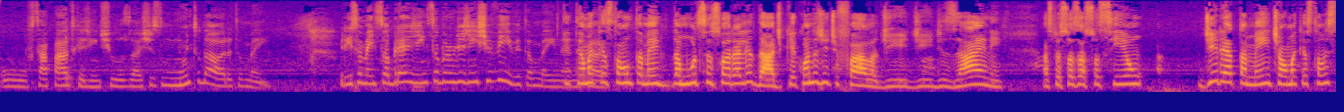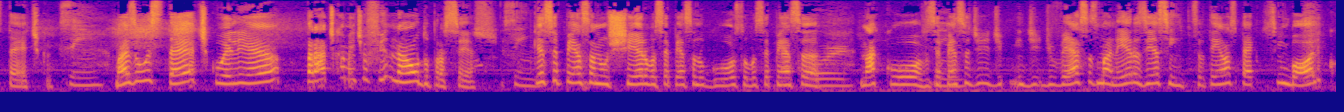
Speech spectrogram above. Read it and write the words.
o sapato que a gente usa. Eu acho isso muito da hora também. Principalmente sobre a gente, sobre onde a gente vive também, né? E tem uma caso. questão também da multissensorialidade, porque quando a gente fala de, de design, as pessoas associam diretamente a uma questão estética. Sim. Mas o estético, ele é praticamente o final do processo. Sim. Porque você pensa no cheiro, você pensa no gosto, você pensa na cor, na cor você Sim. pensa de, de, de, diversas maneiras. E assim, você tem um aspecto simbólico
